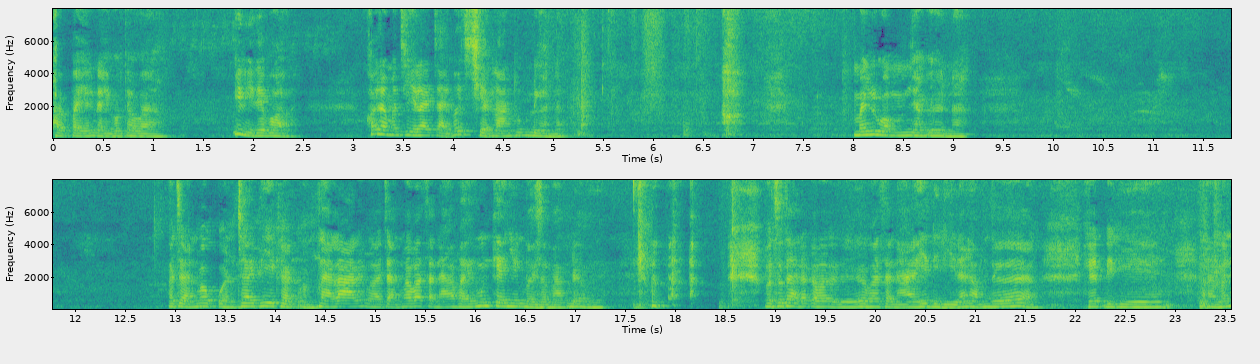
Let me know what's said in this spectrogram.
คอยไปยังไงพวกเจ้าว่าอีหลีได้ป่ะ ค่อยทำบัญชีรายจ่ายก็เฉียดล้านทุกเดือนนะ ไม่รวมอย่างอื่นนะอาจารย์ว่าควรใช่พี่ค่ะนาลาเลยว่าอาจารย์ว่าวาสนาไปมึงแกยืนใบสมัครเดิมมันสุดท้ายแล้วก็ว่าเออวาสนาเฮ็ดดีๆนะครับเด้อเฮ็ดดีๆให้มัน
